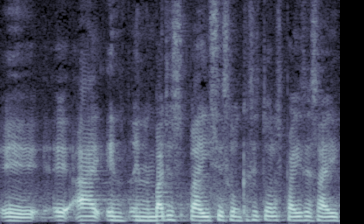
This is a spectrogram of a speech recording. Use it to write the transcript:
Eh, eh, hay, en, varios países, o en casi todos los países, hay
